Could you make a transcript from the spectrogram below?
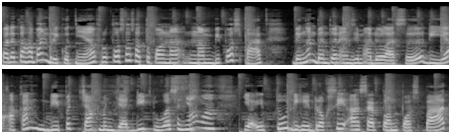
Pada tahapan berikutnya, fruktosa 1,6 bifosfat dengan bantuan enzim adolase, dia akan dipecah menjadi dua senyawa, yaitu dihidroksiaseton fosfat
